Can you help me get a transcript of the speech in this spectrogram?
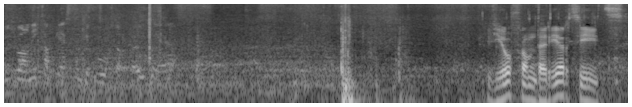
Ik wou niet dat kerst een geboorte op view from the rear seats.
